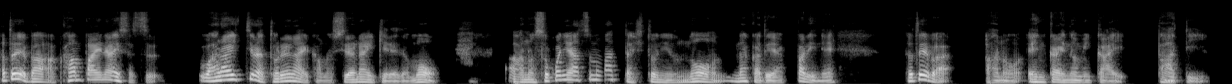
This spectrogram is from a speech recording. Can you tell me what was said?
例えば、乾杯の挨拶、笑いっていうのは取れないかもしれないけれども、あの、そこに集まった人の中でやっぱりね、例えば、あの、宴会飲み会、パーティー、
